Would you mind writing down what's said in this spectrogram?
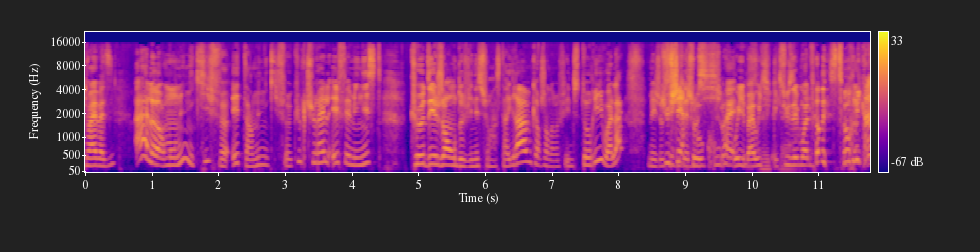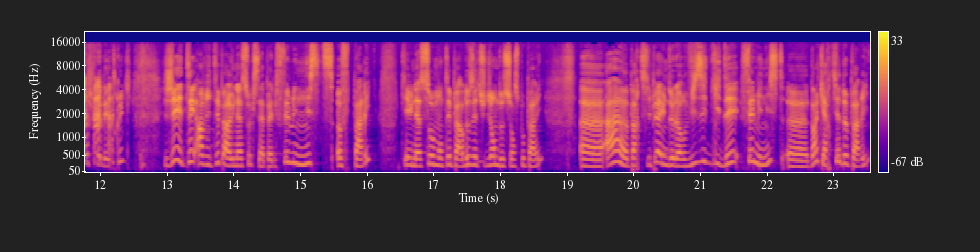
Ouais, vas-y. Alors, mon mini-kiff est un mini-kiff culturel et féministe que des gens ont deviné sur Instagram quand j'en avais fait une story, voilà. Mais je Tu sais que vous cherches êtes aussi. beaucoup. Ouais. Oui, bah oui. Excusez-moi de faire des stories quand je fais des trucs. J'ai été invitée par une asso qui s'appelle Feminists of Paris, qui est une asso montée par deux étudiantes de Sciences Po Paris, euh, à participer à une de leurs visites guidées féministes euh, d'un quartier de Paris.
